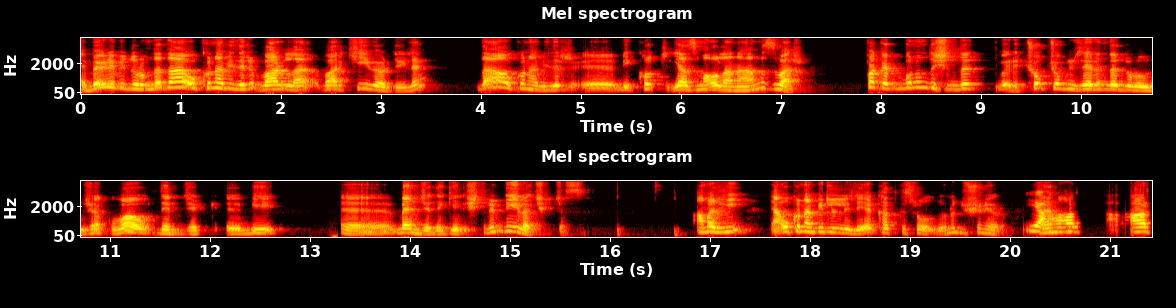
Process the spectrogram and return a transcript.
E, böyle bir durumda daha okunabilir varla, var keyword'üyle daha okunabilir e, bir kod yazma olanağımız var. Fakat bunun dışında böyle çok çok üzerinde durulacak, wow denilecek e, bir e, bence de geliştirim değil açıkçası. Ama yani okunabilirliğe katkısı olduğunu düşünüyorum. Ya ben, art,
